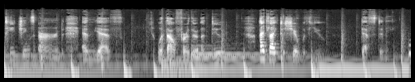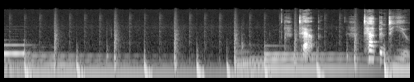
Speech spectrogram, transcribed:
teachings earned. And yes, without further ado, I'd like to share with you destiny. Tap. Tap into you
